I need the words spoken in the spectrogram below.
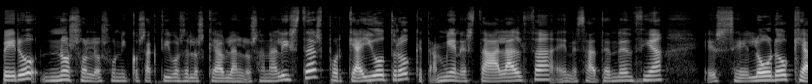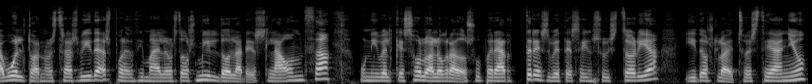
pero no son los únicos activos de los que hablan los analistas, porque hay otro que también está al alza en esa tendencia, es el oro que ha vuelto a nuestras vidas por encima de los 2.000 dólares la onza, un nivel que solo ha logrado superar tres veces en su historia y dos lo ha hecho este año.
